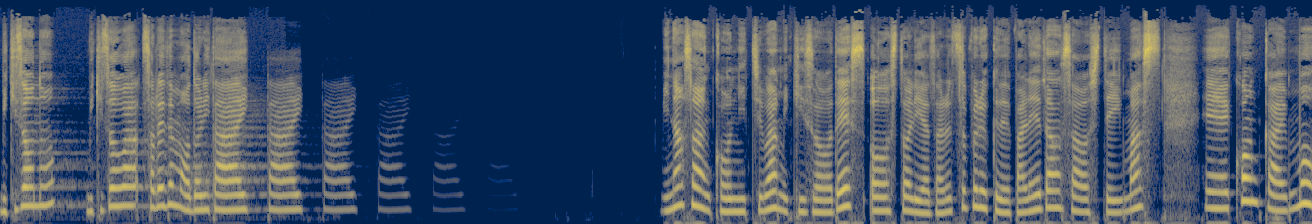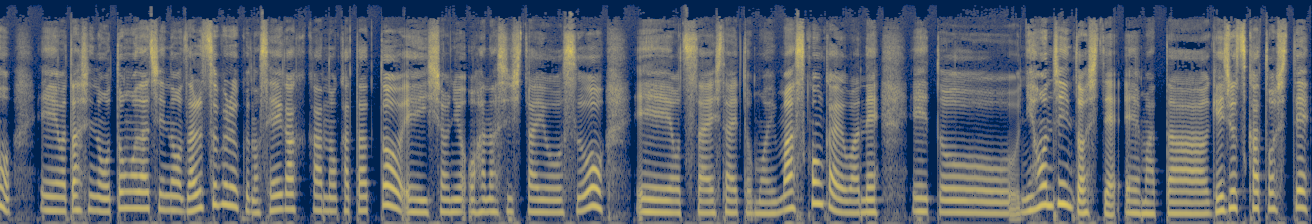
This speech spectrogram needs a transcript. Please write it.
ミキゾーのミキゾーはそれでも踊りたい。たいたい皆さん、こんにちは。ミキゾーです。オーストリア・ザルツブルクでバレエダンサーをしています。えー今回も、えー私のお友達のザルツブルクの声楽家の方と、えー一緒にお話しした様子を、えお伝えしたいと思います。今回はね、えっ、と、日本人として、えまた芸術家として、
